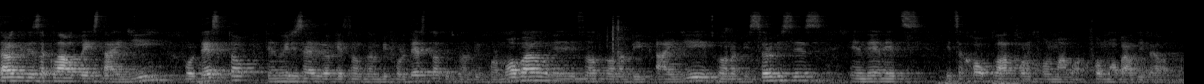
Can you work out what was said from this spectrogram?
Started as a cloud-based ID for desktop, then we decided, okay, it's not going to be for desktop, it's going to be for mobile, and it's not going to be ID, it's going to be services, and then it's, it's a whole platform for mobile, for mobile development.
